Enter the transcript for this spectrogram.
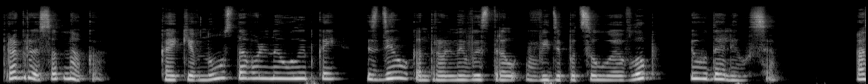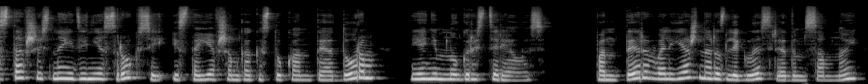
Прогресс, однако». Кай кивнул с довольной улыбкой, сделал контрольный выстрел в виде поцелуя в лоб и удалился. Оставшись наедине с Рокси и стоявшим как истукан Теодором, я немного растерялась. Пантера вальяжно разлеглась рядом со мной,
